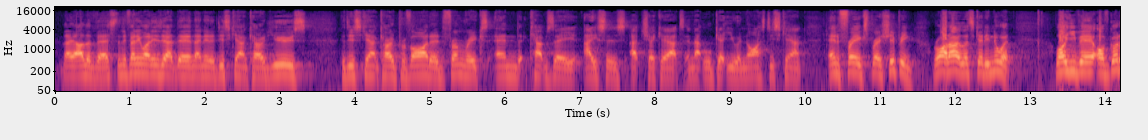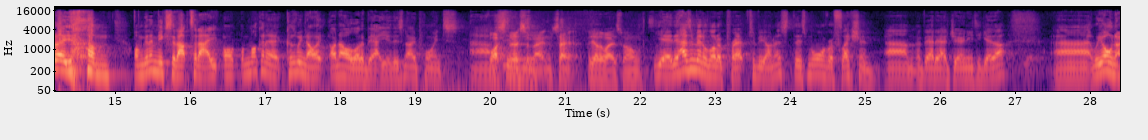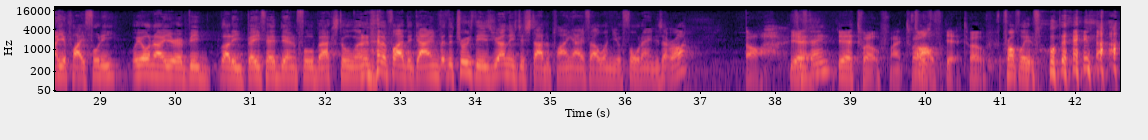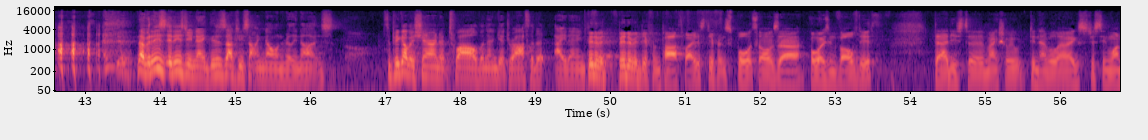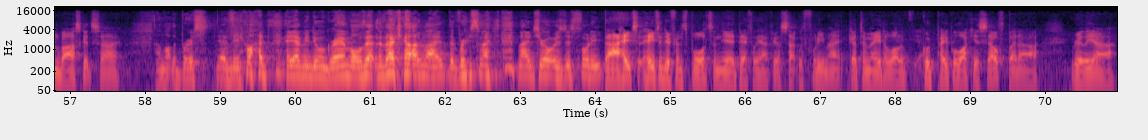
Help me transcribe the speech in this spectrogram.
They are the best. And if anyone is out there and they need a discount code, use the discount code provided from Ricks and CapZ Aces at checkout, and that will get you a nice discount and free express shipping. Righto, let's get into it. Logie Bear, I've got a. Um, I'm going to mix it up today. I'm not going to because we know it. I know a lot about you. There's no point. Um, Vice versa, mate. And same the other way as well. yeah, there hasn't been a lot of prep, to be honest. There's more reflection um, about our journey together. Uh, we all know you play footy. We all know you're a big bloody beefhead down full back, still learning how to play the game. But the truth is, you only just started playing AFL when you were 14. Is that right? Oh, yeah. 15? Yeah, 12, mate. 12. 12? Yeah, 12. Properly at 14. no, but it is, it is unique. This is actually something no one really knows. To pick up a Sherrin at 12 and then get drafted at 18. Bit of a bit of a different pathway, just different sports I was uh, always involved with. Dad used to make sure we didn't have all our eggs just in one basket, so Unlike the Bruce, he had me, he had me doing grand balls out in the backyard, mate. The Bruce made, made sure it was just footy. nah, heaps heaps of different sports, and yeah, definitely happy I stuck with footy, mate. Got to meet a lot of good people like yourself, but uh, really uh,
